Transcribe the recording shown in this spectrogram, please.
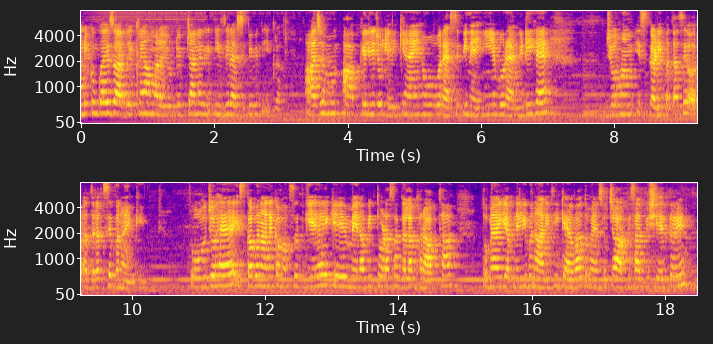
असलम गाइज़ आप देख रहे हैं हमारा YouTube channel easy recipe with Iqra आज हम आपके लिए जो लेके आए हैं, वो रेसिपी नहीं है, वो रेमेडी है, जो हम इस कड़ी पत्ता से और अदरक से बनाएँगे। तो जो है, इसका बनाने का मकसद ये है कि मेरा भी थोड़ा सा गला ख़राब था तो मैं ये अपने लिए बना रही थी कहवा तो मैंने सोचा आपके साथ भी शेयर करें।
